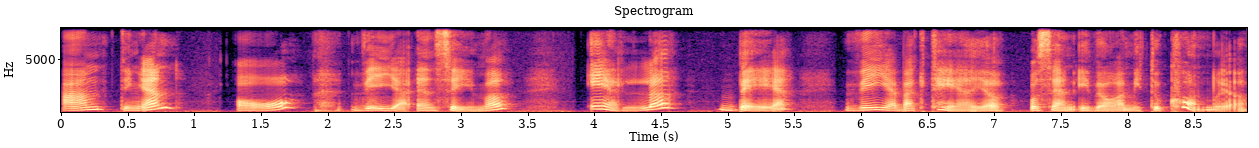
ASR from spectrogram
Antingen A via enzymer eller B via bakterier och sen i våra mitokondrier.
